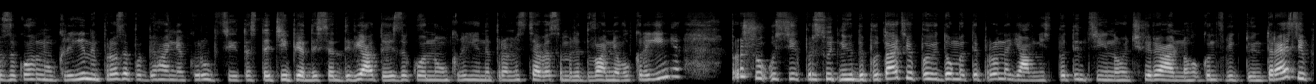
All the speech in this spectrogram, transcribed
закону України про запобігання корупції та статті 59 закону України про місцеве самоврядування в Україні, прошу усіх присутніх депутатів повідомити про наявність потенційного чи реального конфлікту інтересів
